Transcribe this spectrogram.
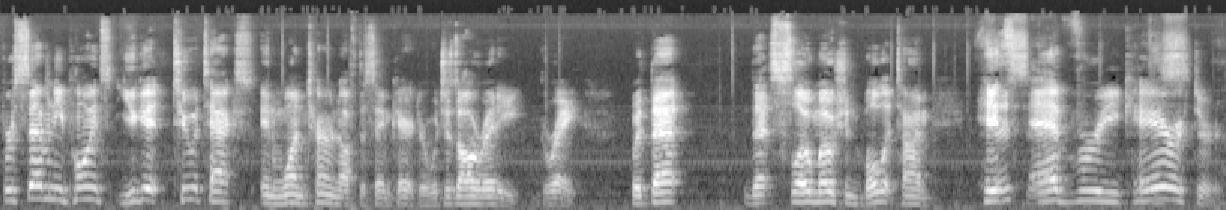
for seventy points you get two attacks in one turn off the same character, which is already great. But that that slow motion bullet time hits This- every character.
